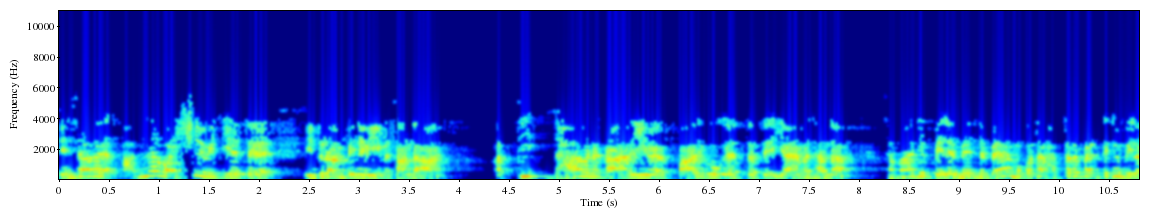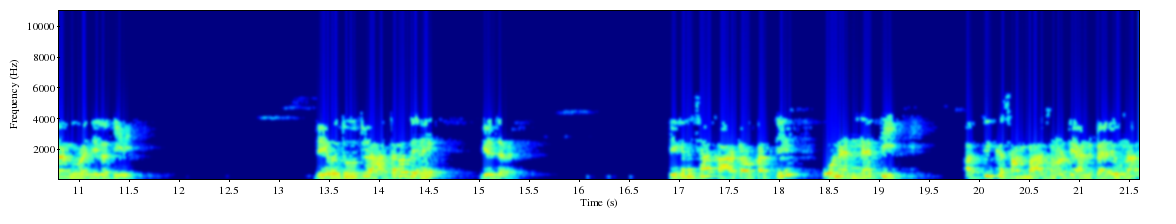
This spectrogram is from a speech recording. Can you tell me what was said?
එනිසා අනවශ්‍ය විදියට ඉදurang පිනවීම සඳහා අති ධාවනකාරීව පාරිභෝගයත්වයට යෑම සඳහා සමාජයේ පෙළඹෙන්න බෑ මොකද හතර පැත්තකින් විලංගු වැදිලා තියෙන්නේ. දේවදූතයෝ හතර දෙනෙක් ගෙදර. ඒක නිසා කාටවත් ඕන නැති අධික සංభాෂණ වලට යන්න බැරි වුණා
